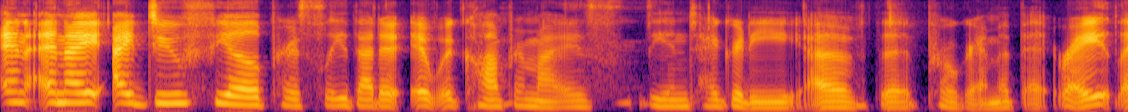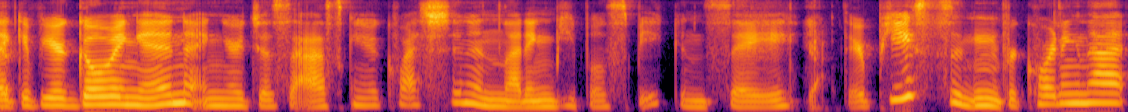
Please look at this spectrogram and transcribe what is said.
and and I, I do feel personally that it, it would compromise the integrity of the program a bit, right? Like if you're going in and you're just asking a question and letting people speak and say Yeah. their piece and recording that.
